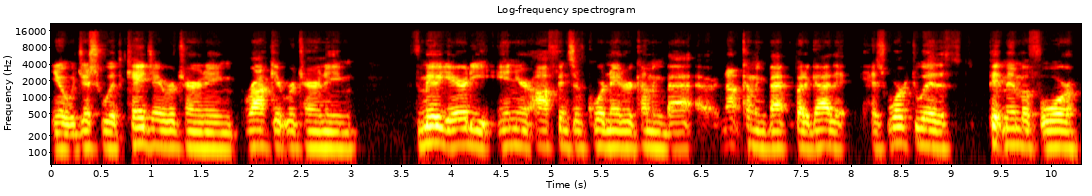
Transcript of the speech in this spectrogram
You know, just with KJ returning, Rocket returning, familiarity in your offensive coordinator coming back, not coming back, but a guy that has worked with Pittman before.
